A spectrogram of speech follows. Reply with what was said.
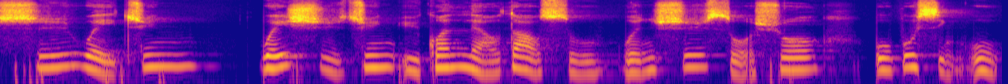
使伪君、伪使君与官僚道俗闻师所说，无不醒悟。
